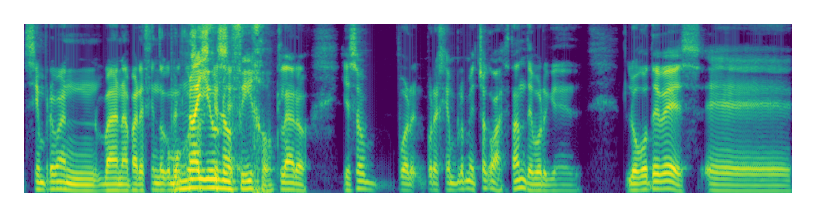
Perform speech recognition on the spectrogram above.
siempre van, van apareciendo como Pero no cosas hay que uno se- fijo. Claro, y eso, por, por ejemplo, me choca bastante porque luego te ves eh,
